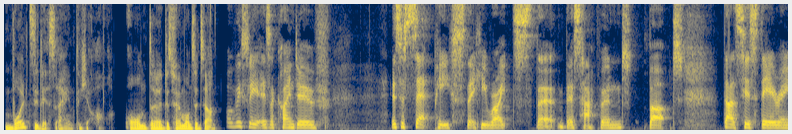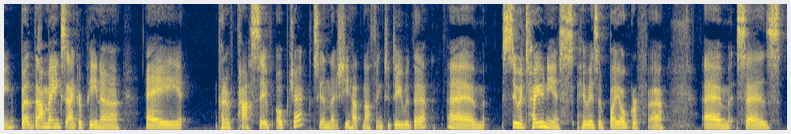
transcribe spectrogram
wollte sie das eigentlich auch? Und äh, das hören wir uns jetzt an. Obviously it is a kind of it's a set piece that he writes that this happened, but that's his theory. But that makes Agrippina a kind of passive object in that she had nothing to do with it. Um, Suetonius, who is a biographer, um, says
